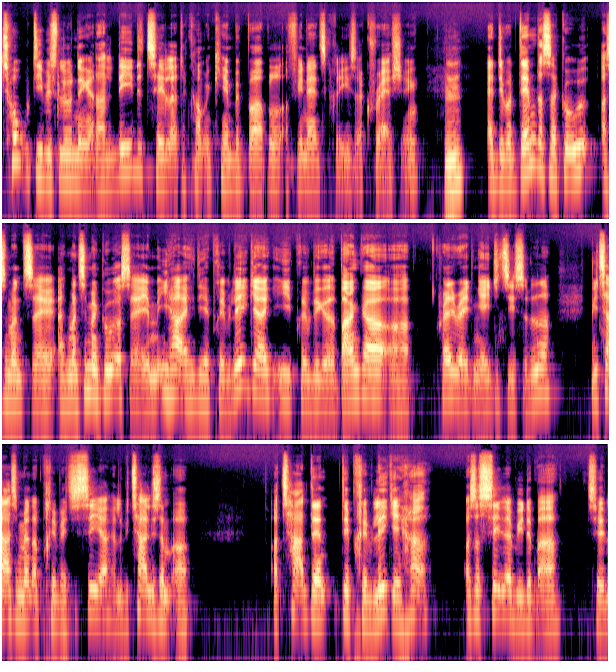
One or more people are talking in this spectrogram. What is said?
tog de beslutninger, der ledte til, at der kom en kæmpe bubble og finanskrise og crash. Ikke? Mm. At det var dem, der så gå ud, og så man sagde, at man simpelthen går ud og sagde, jamen I har de her privilegier, ikke? I er privilegerede banker og credit rating agencies osv. Vi tager simpelthen og privatiserer, eller vi tager ligesom og, og tager den, det privilegie, I har, og så sælger vi det bare til,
